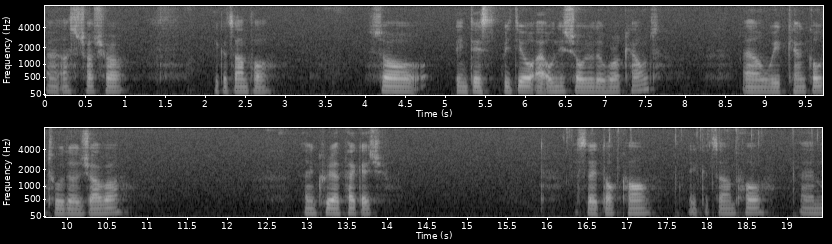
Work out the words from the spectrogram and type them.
and a structure example. So in this video I only show you the word count and we can go to the Java and create a package. Say dot com example and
